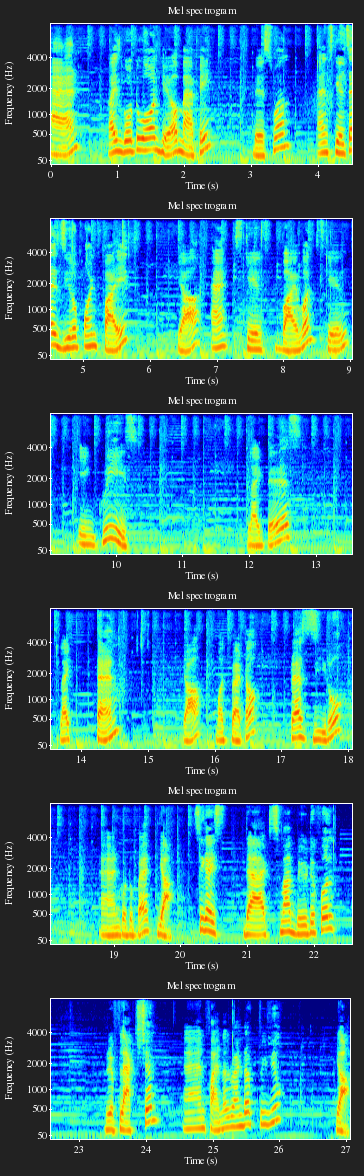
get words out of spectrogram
And guys go to on here mapping this one. And scale size 0.5 yeah. And scale y1 scale increase like this like 10 yeah. Much better. Press 0 and go to back. Yeah. See guys that's my beautiful reflection and final render preview. Yeah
